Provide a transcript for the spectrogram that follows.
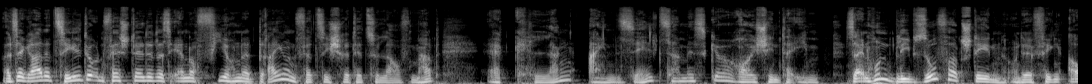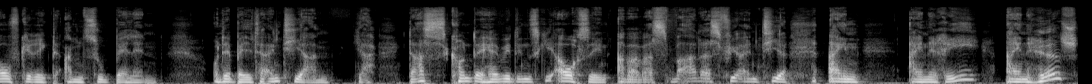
Als er gerade zählte und feststellte, dass er noch 443 Schritte zu laufen hat, erklang ein seltsames Geräusch hinter ihm. Sein Hund blieb sofort stehen und er fing aufgeregt an zu bellen. Und er bellte ein Tier an. Ja, das konnte Herr Widinski auch sehen. Aber was war das für ein Tier? Ein, ein Reh, ein Hirsch,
